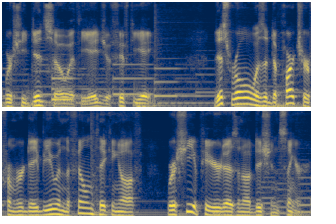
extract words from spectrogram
where she did so at the age of 58. This role was a departure from her debut in the film Taking Off, where she appeared as an audition singer.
